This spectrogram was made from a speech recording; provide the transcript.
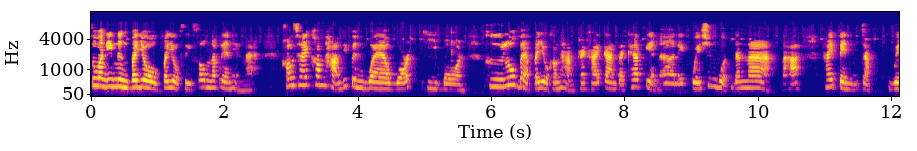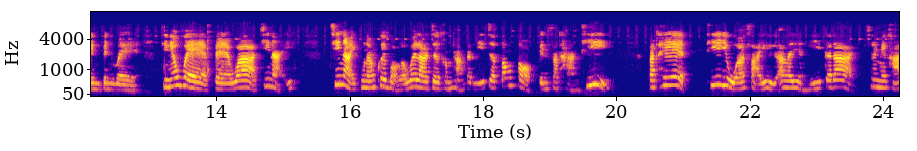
ส่วนอีกหนึ่งประโยคประโยคสีส้มนักเรียนเห็นไหมเขาใช้คำถามที่เป็น where was he born คือรูปแบบประโยคคำถามคล้ายๆกัน แต่แค่เปลี่ยนใน question word ด้านหน้านะคะ ให้เป็นจาก when เป็น where ทีนี้ where แปลว่าที่ไหน ที่ไหนครูน้ำเคยบอกแล้วเวลาเจอคำถามแบบนี้จะต้องตอบเป็นสถานที่ประเทศที่อยู่อาศัยหรืออะไรอย่างนี้ก็ได้ ใช่ไหมคะ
